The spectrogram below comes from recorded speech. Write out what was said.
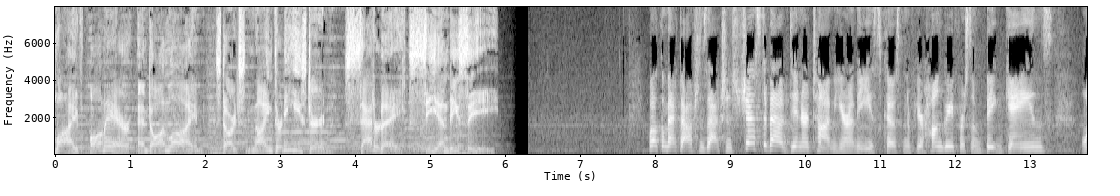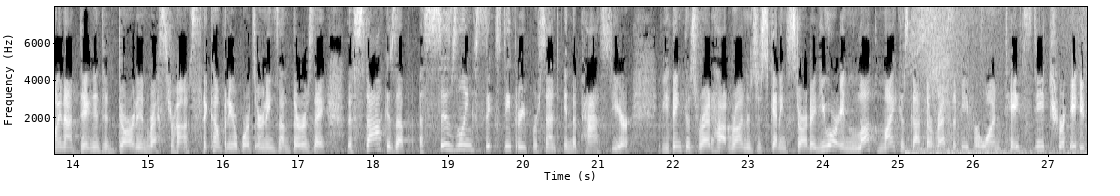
live on air and online, starts 9:30 Eastern, Saturday, CNBC. Welcome back to Options Actions. Just about dinner time here on the East Coast. And if you're hungry for some big gains, why not dig into Darden Restaurants? The company reports earnings on Thursday. The stock is up a sizzling 63% in the past year. If you think this red hot run is just getting started, you are in luck. Mike has got the recipe for one tasty trade.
